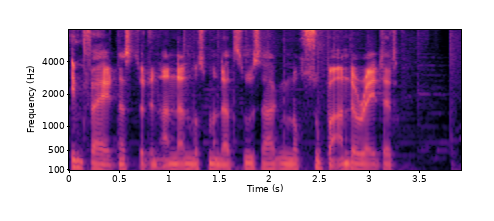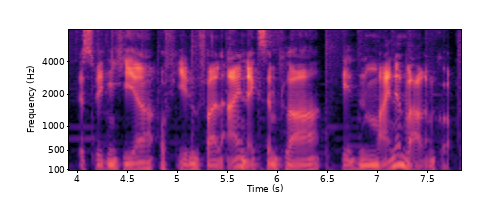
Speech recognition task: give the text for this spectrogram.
im Verhältnis zu den anderen, muss man dazu sagen, noch super underrated. Deswegen hier auf jeden Fall ein Exemplar in meinen Warenkorb.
